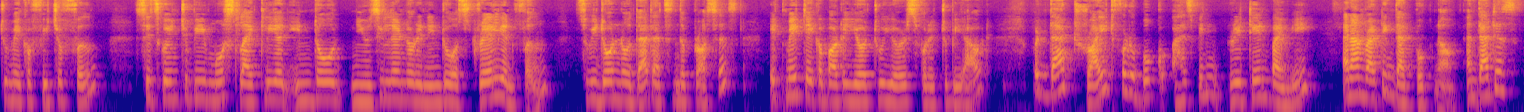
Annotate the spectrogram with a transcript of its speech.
to make a feature film so it's going to be most likely an indo new zealand or an indo australian film so we don't know that. That's in the process. It may take about a year, two years for it to be out. But that right for a book has been retained by me. And I'm writing that book now. And that is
